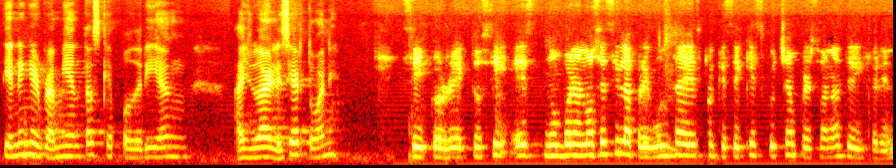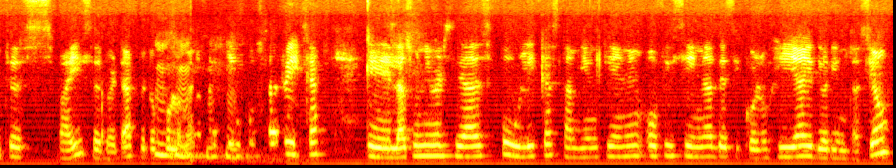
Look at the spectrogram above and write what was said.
tienen herramientas que podrían ayudarle, ¿cierto, Vane? Sí, correcto, sí. Es, no, bueno, no sé si la pregunta es porque sé que escuchan personas de diferentes países, ¿verdad? Pero por lo menos aquí en Costa Rica, eh, las universidades públicas también tienen oficinas de psicología y de orientación.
